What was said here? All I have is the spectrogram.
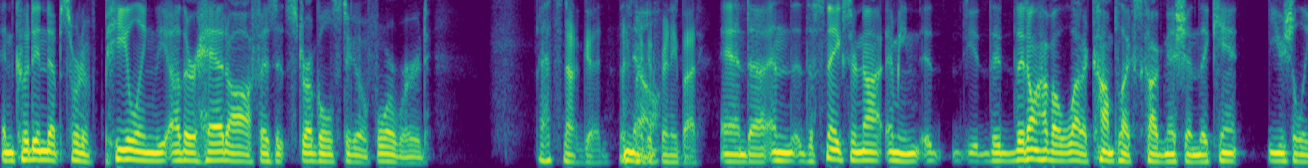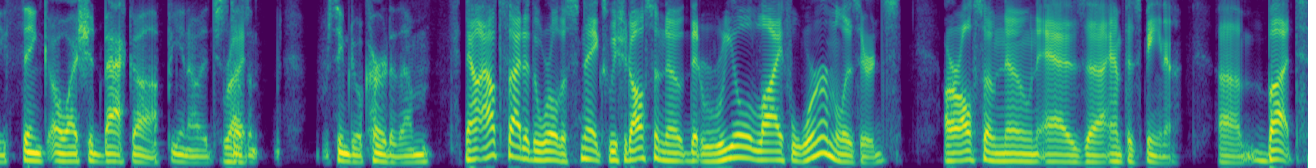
and could end up sort of peeling the other head off as it struggles to go forward That's not good. That's No. not good for anybody. and uh, and the snakes are not. I mean, it, they they don't have a lot of complex cognition. They can't usually think, "Oh, I should back up." You know, it just Right. doesn't seem to occur to them. Now, outside of the world of snakes, we should also note that real life worm lizards are also known as uh, amphisbaena. Um, but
